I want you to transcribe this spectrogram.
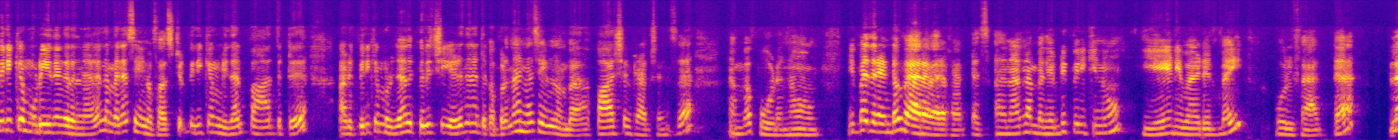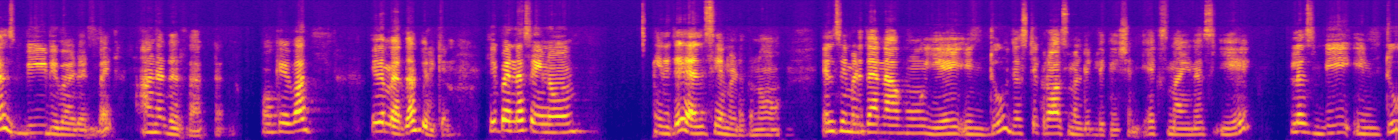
பிரிக்க முடியுதுங்கிறதுனால நம்ம என்ன செய்யணும் ஃபர்ஸ்ட் பிரிக்க முடியுதான்னு பார்த்துட்டு அப்படி பிரிக்க முடிஞ்சா அதை பிரிச்சு எழுதுனதுக்கு அப்புறம் தான் என்ன செய்யணும் நம்ம பார்ஷியல் ஃபிராக்ஷன்ஸ் நம்ம போடணும். இப்போ இது ரெண்டும் வேற வேற ஃபேக்டர்ஸ் அதனால நம்ம இதை எப்படி பிரிக்கணும்? ஏ டிவைடட் பை ஒரு factor plus b divided by another factor ஓகேவா இது மாதிரி தான் பிரிக்கணும். இப்போ என்ன செய்யணும்? இதுக்கு எல்சிஎம் எடுக்கணும். எல்சிஎம் எடுத்தா என்ன ஆகும்? A into just cross multiplication x minus a plus b into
